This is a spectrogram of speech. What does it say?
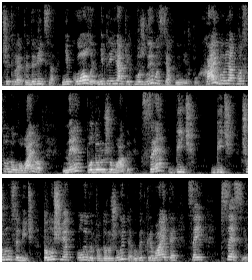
четверте, дивіться, ніколи, ні при яких можливостях, хай би як вас хто не уговарював, не подорожувати. Це біч. Біч. Чому це біч? Тому що як коли ви подорожуєте, ви відкриваєте цей всесвіт.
